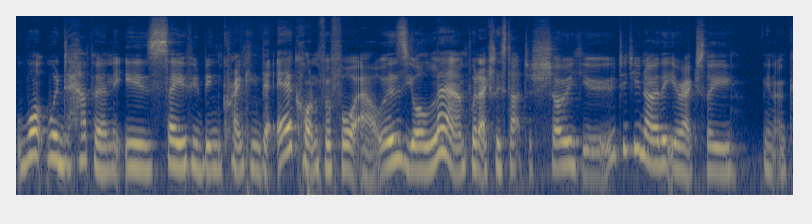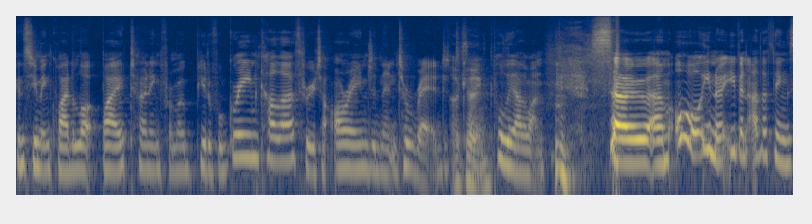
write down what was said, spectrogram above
what would happen is, say, if you'd been cranking the aircon for four hours, your lamp would actually start to show you. Did you know that you're actually you know, consuming quite a lot by turning from a beautiful green color through to orange and then to red. to Okay. say, pull the other one. so, um, or you know, even other things.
